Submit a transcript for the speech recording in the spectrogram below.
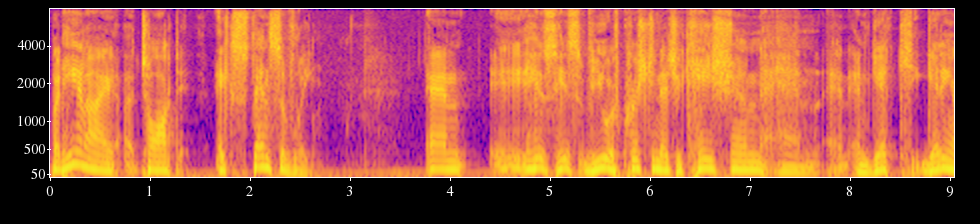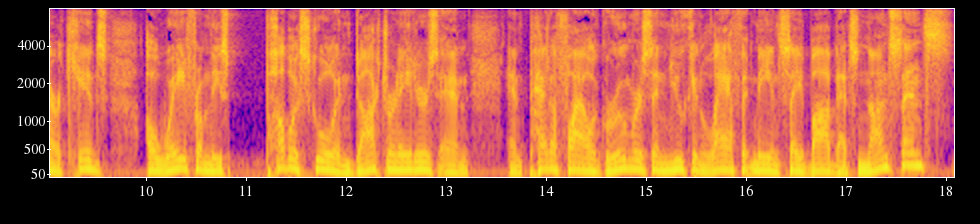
But he and I uh, talked extensively. And his his view of Christian education and and, and get getting our kids away from these public school indoctrinators and and pedophile groomers and you can laugh at me and say Bob that's nonsense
